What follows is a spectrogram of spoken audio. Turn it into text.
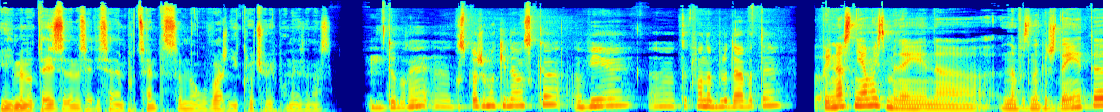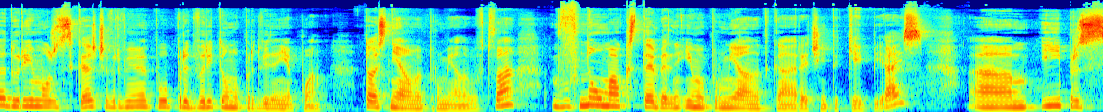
И именно тези 77% са много важни и ключови поне за нас. Добре. Госпожо Македонска, вие какво наблюдавате? При нас няма изменение на, на възнагражденията, дори може да се каже, че вървиме по предварително предвидения план. Тоест нямаме промяна в това. В много малка степен има промяна на така наречените KPIs а, и през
